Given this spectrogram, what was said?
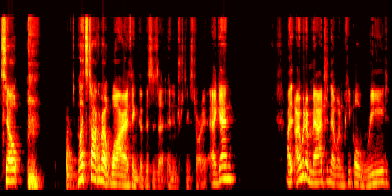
So let's talk about why I think that this is a, an interesting story. Again, I, I, would imagine that when people read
